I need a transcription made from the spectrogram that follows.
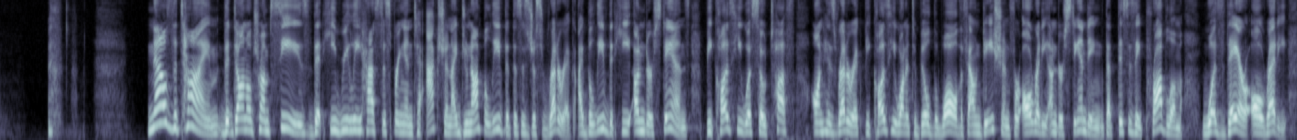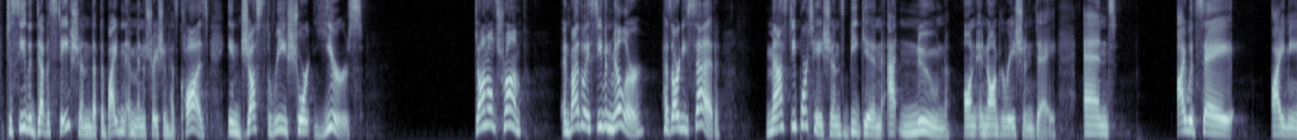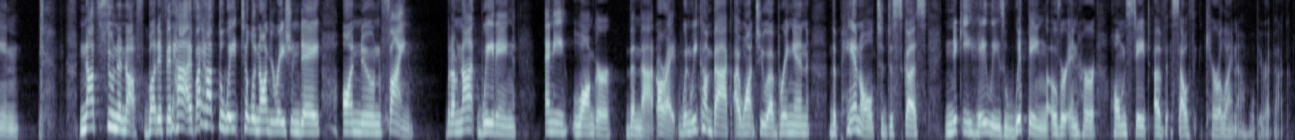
Now's the time that Donald Trump sees that he really has to spring into action. I do not believe that this is just rhetoric. I believe that he understands because he was so tough on his rhetoric, because he wanted to build the wall, the foundation for already understanding that this is a problem was there already. To see the devastation that the Biden administration has caused in just three short years. Donald Trump, and by the way, Stephen Miller has already said, Mass deportations begin at noon on Inauguration Day. And I would say, I mean, not soon enough, but if it ha- if I have to wait till inauguration day on noon, fine. But I'm not waiting any longer than that. All right, when we come back, I want to uh, bring in the panel to discuss Nikki Haley's whipping over in her home state of South Carolina. We'll be right back.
